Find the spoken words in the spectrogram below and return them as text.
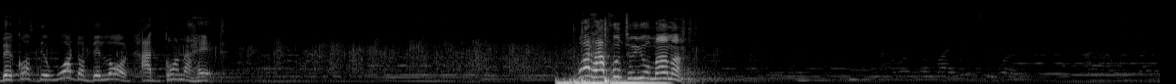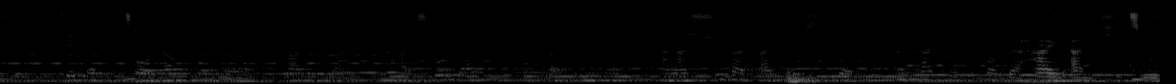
because the word of the Lord had gone ahead. What happened to you, Mama? I was on my way to work and I was trying to take a detour down from the flying lamp. I had slowed down and traffic, and as soon as I proceeded, a car came from behind and hit me.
